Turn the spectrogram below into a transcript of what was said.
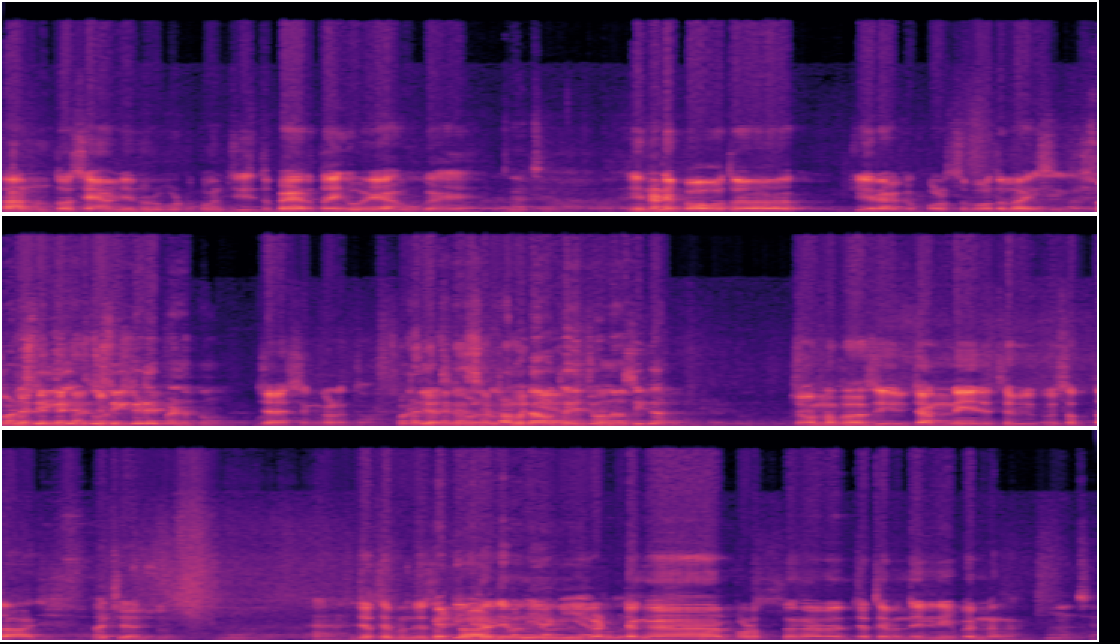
ਸਾਨੂੰ ਤਾਂ ਸ਼ਾਮ ਜੀ ਨੂੰ ਰਿਪੋਰਟ ਪਹੁੰਚੀ ਸੀ ਦੁਪਹਿਰ ਦਾ ਹੀ ਹੋਇਆ ਹੋਊਗਾ ਇਹ। ਅੱਛਾ। ਇਹਨਾਂ ਨੇ ਬਹੁਤ ਘੇਰਾ ਪੁਲਿਸ ਬਹੁਤ ਲਾਈ ਸੀ। ਤੁਹਾਡੇ ਕਿਤੇ ਤੁਸੀਂ ਤੁਸੀਂ ਕਿਹੜੇ ਪਿੰਡ ਤੋਂ? ਜੈ ਸਿੰਘਲ ਤੋਂ। ਤੁਹਾਡੇ ਕਿਤੇ ਸੱਟਾਂ ਤੁਹਾਡਾ ਲੱਗੀਆਂ? ਉੱਥੇ ਝੋਨਾ ਸੀਗਾ? ਝੋਨਾ ਤਾਂ ਅਸੀਂ ਜਾਣਦੇ ਹਾਂ ਜਿੱਥੇ ਵੀ ਕੋਈ ਸੱਦਾ ਆ ਜੇ। ਅੱਛਾ। ਜਥੇਬੰਦੀ ਗਈਆਂ ਪੁਲਿਸ ਗੱਡੀਆਂ ਪੁਲਿਸ ਦੀਆਂ ਜਥੇਬੰਦੀ ਨਹੀਂ ਬੰਨਗਾ ਅੱਛਾ।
